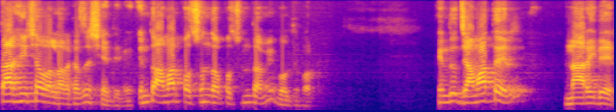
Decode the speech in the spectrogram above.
তার হিসাব আল্লাহর কাছে সে দিবে। কিন্তু আমার পছন্দ, অপছন্দ আমি বলতে পারব। কিন্তু জামাতের নারীদের,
